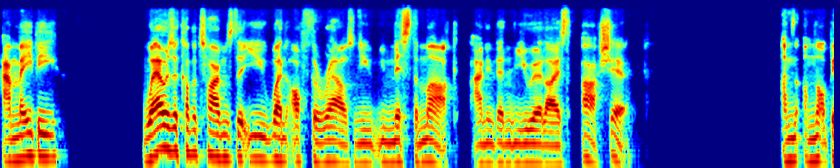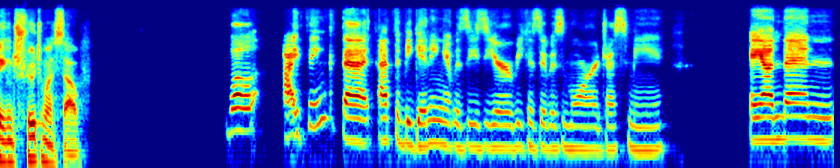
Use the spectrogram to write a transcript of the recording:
and maybe where was a couple of times that you went off the rails and you, you missed the mark and then you realized oh shit I'm, I'm not being true to myself well i think that at the beginning it was easier because it was more just me and then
